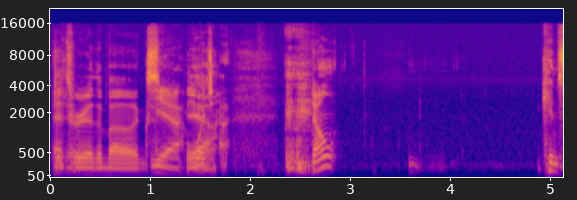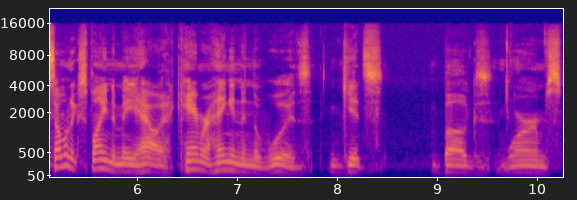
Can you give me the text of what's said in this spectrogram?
Gets rid of the bugs. Yeah. yeah. Which I, don't. Can someone explain to me how a camera hanging in the woods gets bugs, worms,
